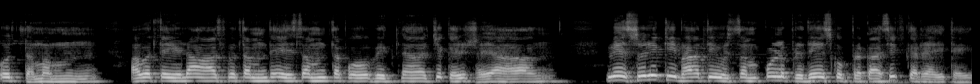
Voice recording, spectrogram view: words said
उत्तम अवतीर्णास्मतम देशम तपो विघ्न चिकित्सया। वे सूर्य की भांति उस संपूर्ण प्रदेश को प्रकाशित कर रहे थे।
